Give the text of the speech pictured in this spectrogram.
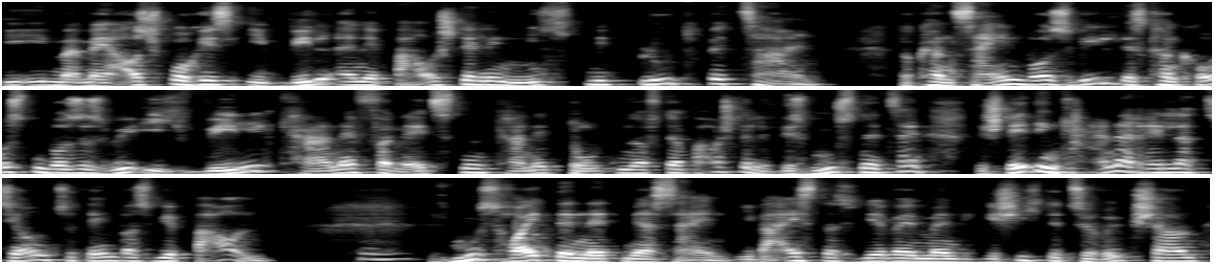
mein Ausspruch ist, ich will eine Baustelle nicht mit Blut bezahlen. Da kann sein, was will, das kann kosten, was es will. Ich will keine Verletzten, keine Toten auf der Baustelle. Das muss nicht sein. Das steht in keiner Relation zu dem, was wir bauen. Mhm. Das muss heute nicht mehr sein. Ich weiß, dass wir, wenn wir in die Geschichte zurückschauen,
